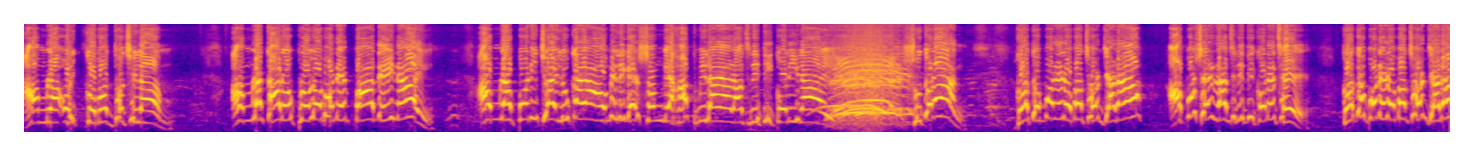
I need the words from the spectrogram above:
আমরা ঐক্যবদ্ধ ছিলাম আমরা কারও প্রলোভনে পা দেই নাই আমরা পরিচয় লুকায় আওয়ামী সঙ্গে হাত মিলায়া রাজনীতি করি নাই সুতরাং গত পনেরো বছর যারা আপোষের রাজনীতি করেছে, গত পনেরো বছর যারা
